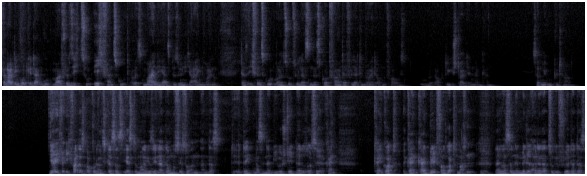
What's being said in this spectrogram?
fand halt den Grundgedanken gut, mal für sich zu. Ich fand es gut, aber es ist meine ganz persönliche eigene Meinung dass ich finde es gut, mal zuzulassen, dass Gott Vater vielleicht in Wahrheit auch eine Frau ist. Und auch die Gestalt ändern kann. Das hat mir gut getan. Ja, ich, ich fand das auch gut, als ich das das erste Mal gesehen habe, da musste ich so an, an das denken, was in der Bibel steht. Ne? Du sollst ja kein, kein Gott, kein, kein Bild von Gott machen, Mhm. ne? was dann im Mittelalter dazu geführt hat, dass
